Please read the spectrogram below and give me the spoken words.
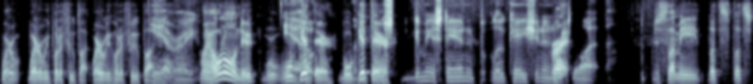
where where do we put a food plot? Where do we put a food plot? Yeah, right. I'm like, hold on, dude. We'll, we'll Yeah, get there. We'll get put a there. give me a stand and location and Right. a plot. Just let me let's let's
